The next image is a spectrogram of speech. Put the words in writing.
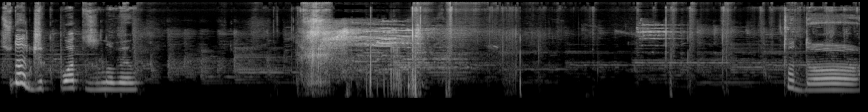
Сюди джекпот зловив. Туда.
